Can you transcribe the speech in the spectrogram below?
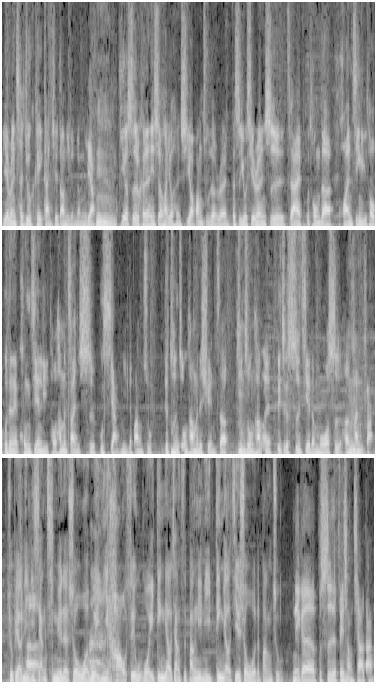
别人才就可以感觉到你的能量。嗯，第二是可能你身旁有很需要帮助的人，可是有些人是在不同的环境里头、不同的空间里头，他们暂时不想你的帮助，你就尊重他们的选择，尊重他们对这个世界的模式和看法。就不要你一厢情愿的说我为你好，所以我一定要这样子帮你，你一定要接受我的帮助。那个不是非常恰当。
